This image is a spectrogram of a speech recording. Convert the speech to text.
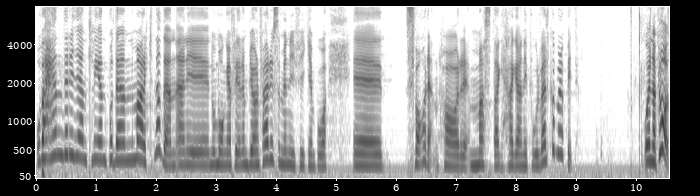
Och vad händer egentligen på den marknaden? Är ni nog många fler än Björn Ferry som är nyfiken på. Eh, svaren har Mastag Haganipour. Välkommen upp hit. Och en applåd.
